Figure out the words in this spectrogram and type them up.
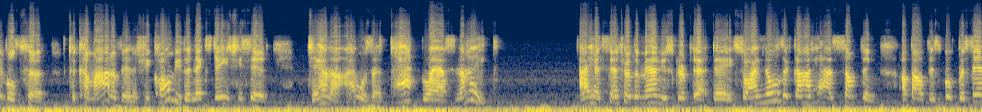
able to, to come out of it. And she called me the next day. She said, Jana, I was attacked last night. I had sent her the manuscript that day. So I know that God has something about this book. But then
